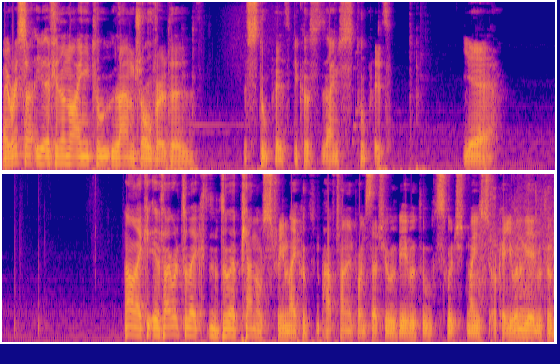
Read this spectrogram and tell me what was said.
My wrists are, if you don't know, I need to lunge over the stupid because I'm stupid. Yeah. No, like if I were to like do a piano stream, I could have channel points that you would be able to switch my instru- Okay, you wouldn't be able to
